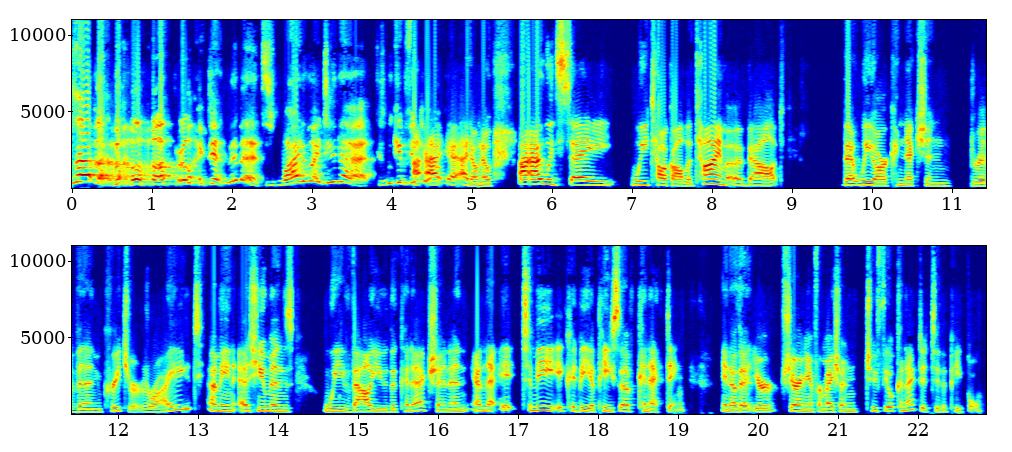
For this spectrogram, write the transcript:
blah, blah, blah, blah, for like 10 minutes. Why do I do that? Because we can figure I, I, I don't know. I, I would say we talk all the time about that we are connection driven creatures, right? I mean, as humans, we value the connection and and that it to me it could be a piece of connecting you know that you're sharing information to feel connected to the people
